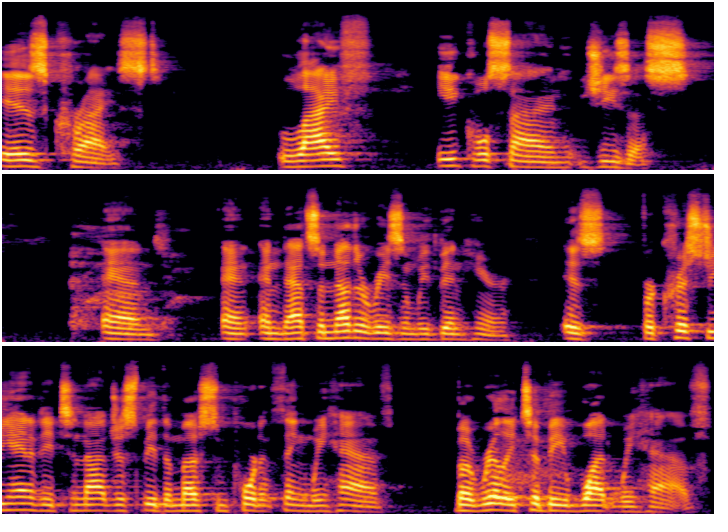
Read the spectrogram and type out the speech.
is Christ. Life equal sign Jesus. And, and, and that's another reason we've been here is for Christianity to not just be the most important thing we have, but really to be what we have.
